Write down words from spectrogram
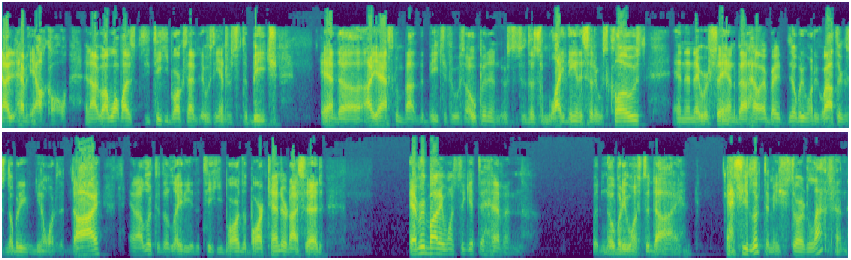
I didn't have any alcohol, and I, I walked by the tiki bar because it was the entrance to the beach, and uh, I asked them about the beach if it was open, and was, there's some lightning, and they said it was closed. And then they were saying about how everybody nobody wanted to go out there because nobody you know wanted to die. And I looked at the lady at the tiki bar, the bartender, and I said, "Everybody wants to get to heaven, but nobody wants to die." And she looked at me. She started laughing,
